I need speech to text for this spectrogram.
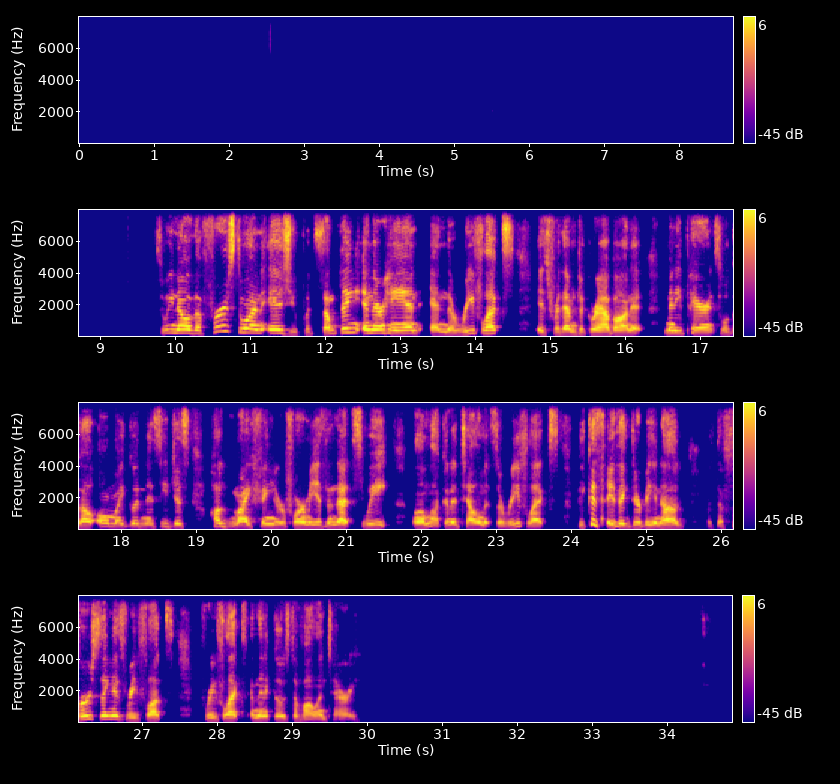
So we know the first one is you put something in their hand and the reflex is for them to grab on it. Many parents will go, oh my goodness, he just hugged my finger for me. Isn't that sweet? Well, I'm not gonna tell them it's a reflex because they think they're being hugged. But the first thing is reflex, reflex, and then it goes to voluntary.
